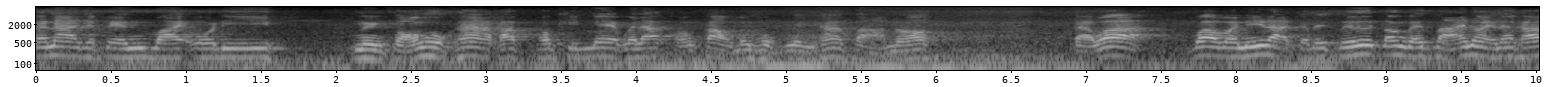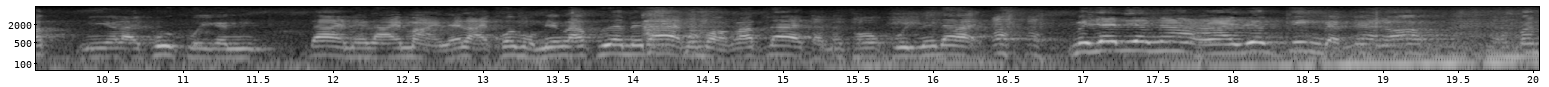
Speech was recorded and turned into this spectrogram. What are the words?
ก็น่าจะเป็น YOD 1265 ครับเพราะคิดเลขไว้แล้วของเก่ามัน 6153 เนาะแต่ว่าว่าวันนี้แหละจะไปซื้อต้องสายๆหน่อยนะครับ มีอะไรพูดคุยกันได้ในไลน์ใหม่หลายๆคนผมยังรับเพื่อนไม่ได้มันบอกรับได้แต่มันโทรคุยไม่ได้ ไม่ใช่เรื่องหน้าอายเรื่องกิ้งแบบเนี้ยเนาะมัน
